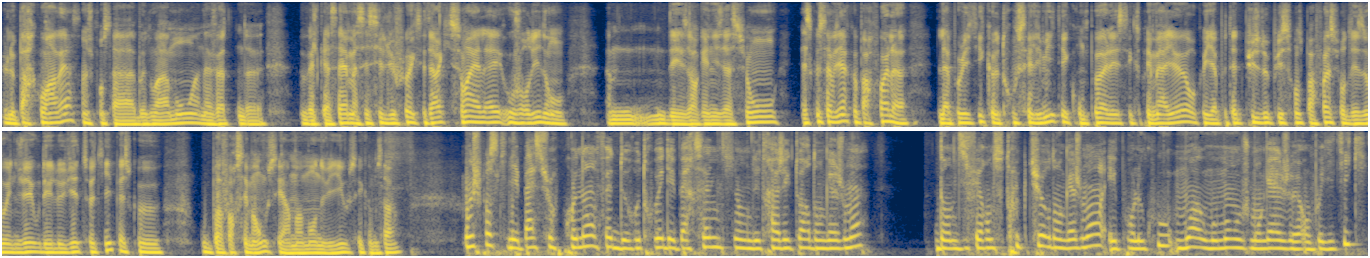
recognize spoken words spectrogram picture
le parcours inverse. Je pense à Benoît Hamon, à Najat de Belkacem, à Cécile Duflo, etc., qui sont aujourd'hui dans euh, des organisations. Est-ce que ça veut dire que parfois la, la politique trouve ses limites et qu'on peut aller s'exprimer ailleurs ou qu'il y a peut-être plus de puissance parfois sur des ONG ou des leviers de ce type? Est-ce que ou pas forcément ou c'est un moment de vie ou c'est comme ça? Moi, je pense qu'il n'est pas surprenant en fait de retrouver des personnes qui ont des trajectoires d'engagement dans différentes structures d'engagement et pour le coup, moi, au moment où je m'engage en politique,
